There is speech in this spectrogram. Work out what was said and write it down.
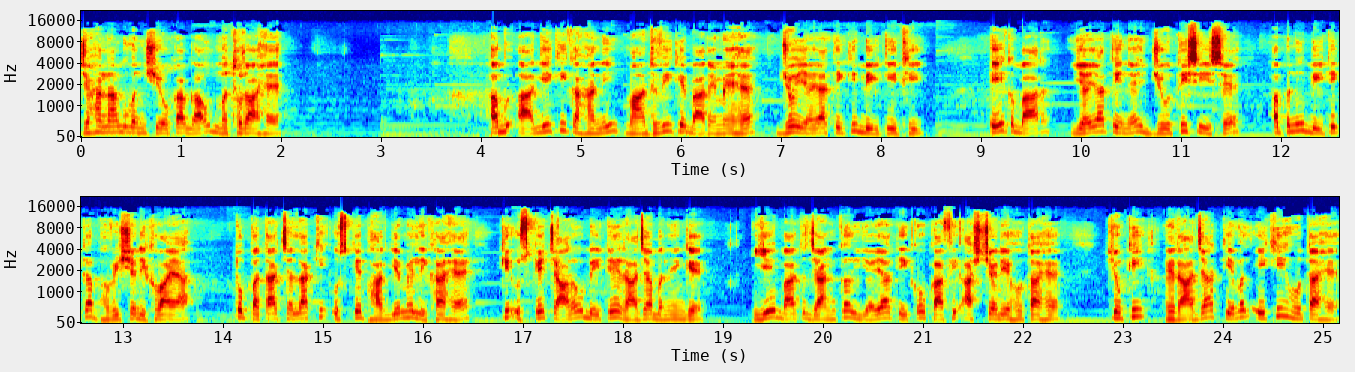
जहाँ नागवंशियों का गाँव मथुरा है। अब आगे की कहानी माधवी के बारे में है, जो ययाति की बेटी थी। एक बार ययाति ने ज्योतिषी से अपनी बेटी का भविष्य दिखवाया तो पता चला कि उसके भाग्य में लिखा है कि उसके चारों बेटे राजा बनेंगे। ये बात जानकर ययाति को काफ़ी आश्चर्य होता है, क्योंकि राजा केवल एक ही होता है।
